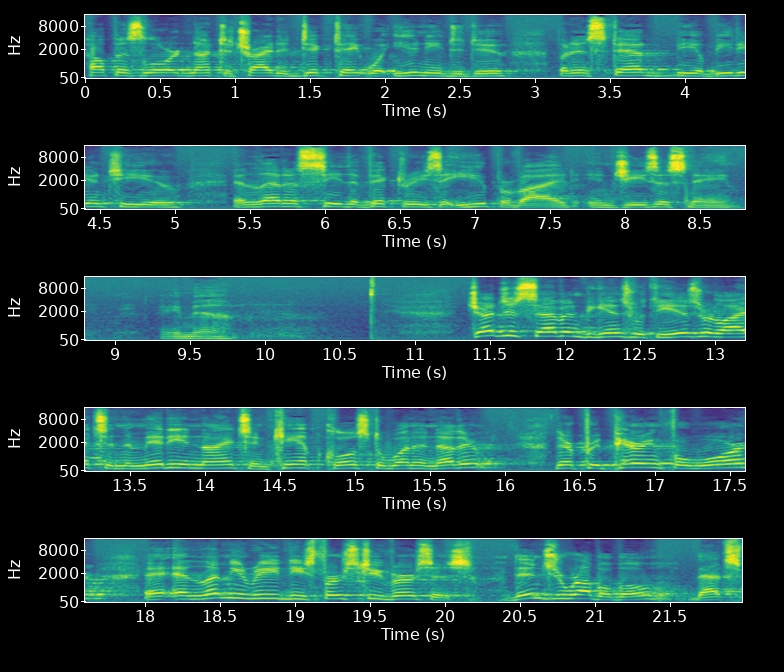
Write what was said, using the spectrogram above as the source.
Help us, Lord, not to try to dictate what you need to do, but instead be obedient to you and let us see the victories that you provide. In Jesus' name, amen. Judges 7 begins with the Israelites and the Midianites encamped close to one another. They're preparing for war. And let me read these first two verses. Then Jerubbaal, that's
